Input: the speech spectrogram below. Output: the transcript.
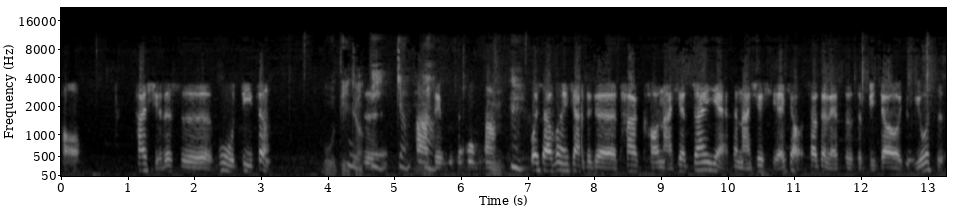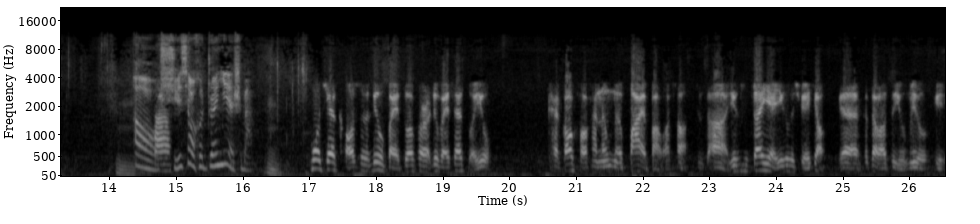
考，他学的是物地政。物地政。地政啊，对，物地政。啊，嗯。我想问一下，这个他考哪些专业和哪些学校，相对来说是比较有优势？嗯。哦，学校和专业是吧？嗯。目前考试六百多分，六百三左右。看高考还能不能扒一扒往上，就是啊，一个是专业，一个是学校，呃，赵老师有没有给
